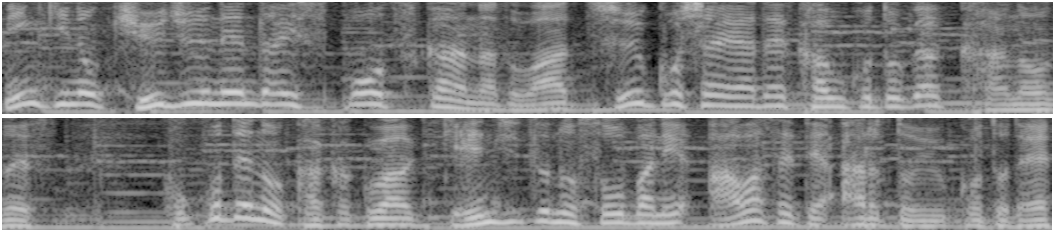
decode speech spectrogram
人気の90年代スポーツカーなどは中古車屋で買うことが可能です。ここでの価格は現実の相場に合わせてあるということで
